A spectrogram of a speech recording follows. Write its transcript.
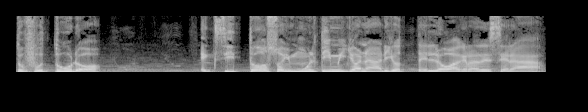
Tu futuro, exitoso y multimillonario, te lo agradecerá.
